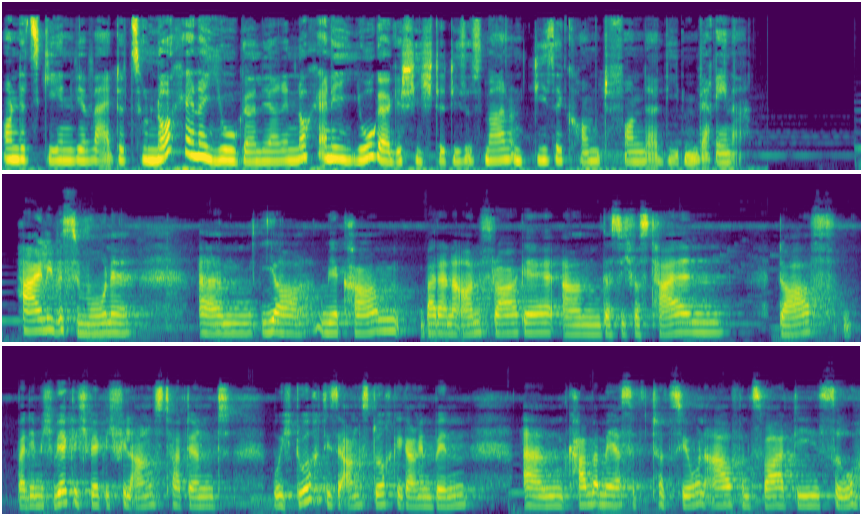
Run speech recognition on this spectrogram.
Und jetzt gehen wir weiter zu noch einer Yoga-Lehrerin, noch eine Yoga-Geschichte dieses Mal und diese kommt von der lieben Verena. Hi, liebe Simone. Ähm, ja, mir kam bei deiner Anfrage, ähm, dass ich was teilen darf, bei dem ich wirklich, wirklich viel Angst hatte und wo ich durch diese Angst durchgegangen bin, ähm, kam bei mir eine Situation auf und zwar die so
